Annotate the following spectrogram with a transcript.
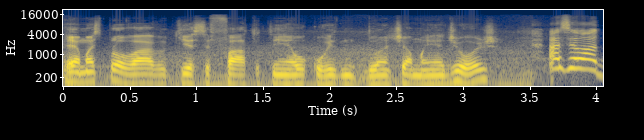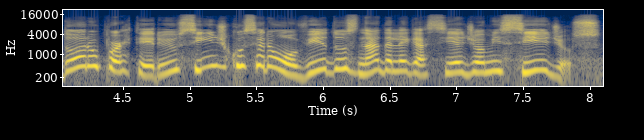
É mais provável que esse fato tenha ocorrido durante a manhã de hoje. A zeladora, o porteiro e o síndico serão ouvidos na delegacia de homicídios.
